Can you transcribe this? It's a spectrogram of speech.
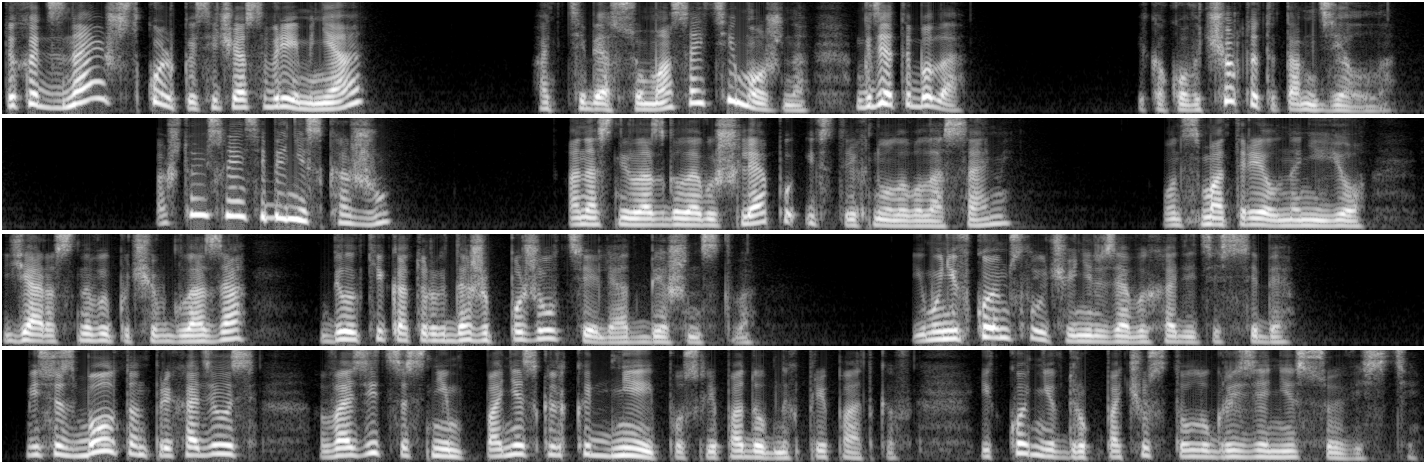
Ты хоть знаешь, сколько сейчас времени, а?» От тебя с ума сойти можно. Где ты была? И какого черта ты там делала? А что, если я тебе не скажу? Она сняла с головы шляпу и встряхнула волосами. Он смотрел на нее, яростно выпучив глаза, белки которых даже пожелтели от бешенства. Ему ни в коем случае нельзя выходить из себя. Миссис Болтон приходилось возиться с ним по несколько дней после подобных припадков, и Конни вдруг почувствовал угрызение совести.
